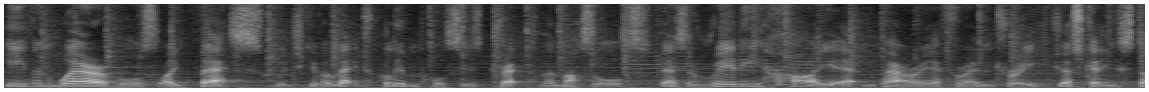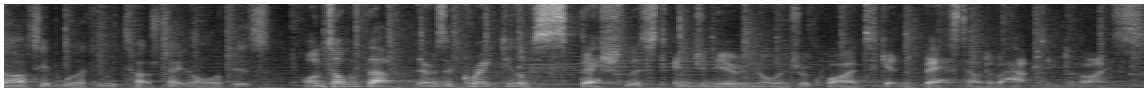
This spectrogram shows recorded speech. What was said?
Even wearables like vests which give electrical impulses direct to the muscles. There's a really high eh, barrier for entry just getting started working with touch technologies. On top of that, there is a great deal of specialist engineering knowledge required to get the best out of a haptic device.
